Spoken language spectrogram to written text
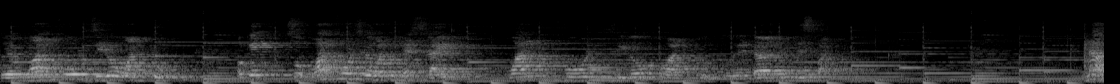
So we have 1, 4, 0, 1, 2. Okay, so 1, 4, 0, 1, 2, let's write 1, 4, 0, 1, 2. So we are done with this part. Now,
